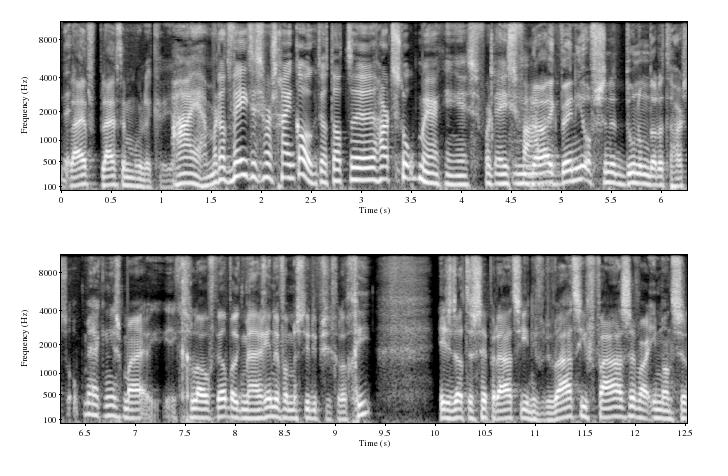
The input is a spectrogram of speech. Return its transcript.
blijft, blijft een moeilijke. Ja. Ah ja, maar dat weten ze waarschijnlijk ook. Dat dat de hardste opmerking is voor deze vader. Nou, ik weet niet of ze het doen omdat het de hardste opmerking is. Maar ik geloof wel, wat ik me herinner van mijn studie psychologie is dat de separatie-individuatiefase, waar iemand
